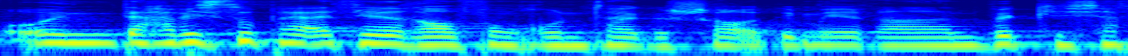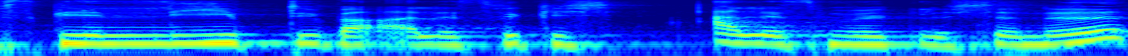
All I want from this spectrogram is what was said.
Und da habe ich Super RTL rauf und runter geschaut im Iran. Wirklich, ich habe es geliebt über alles, wirklich alles Mögliche, ne?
